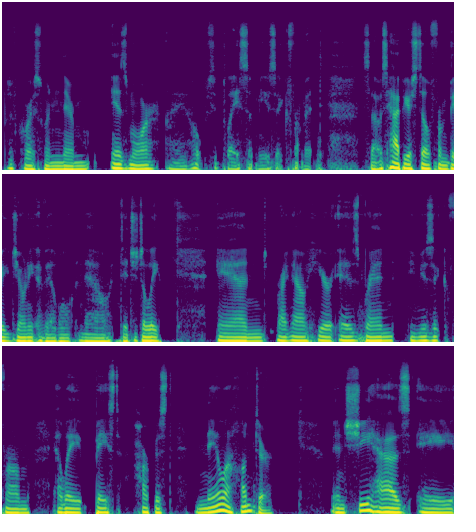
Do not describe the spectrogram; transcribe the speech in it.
but of course, when there is more, I hope to play some music from it. So that was Happier Still from Big Joanie, available now digitally. And right now, here is brand new music from LA based harpist Nailah Hunter. And she has a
